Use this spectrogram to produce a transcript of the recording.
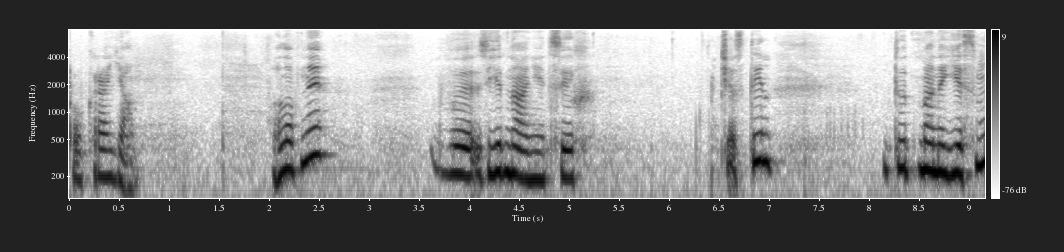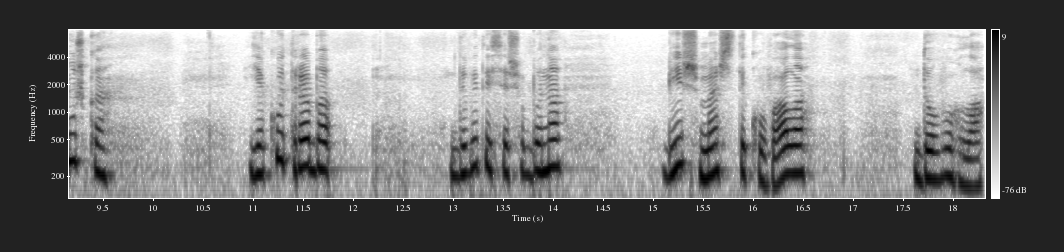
по краям. Головне в з'єднанні цих частин, тут в мене є смужка, яку треба дивитися, щоб вона більш-менш стикувала до вугла.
